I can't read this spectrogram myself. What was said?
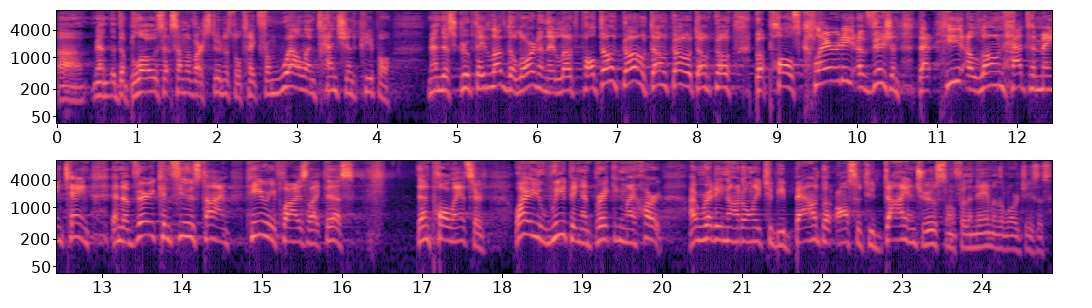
Uh, man, the, the blows that some of our students will take from well intentioned people. Man, this group, they loved the Lord and they loved Paul. Don't go, don't go, don't go. But Paul's clarity of vision that he alone had to maintain in a very confused time, he replies like this. Then Paul answered, Why are you weeping and breaking my heart? I'm ready not only to be bound, but also to die in Jerusalem for the name of the Lord Jesus.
